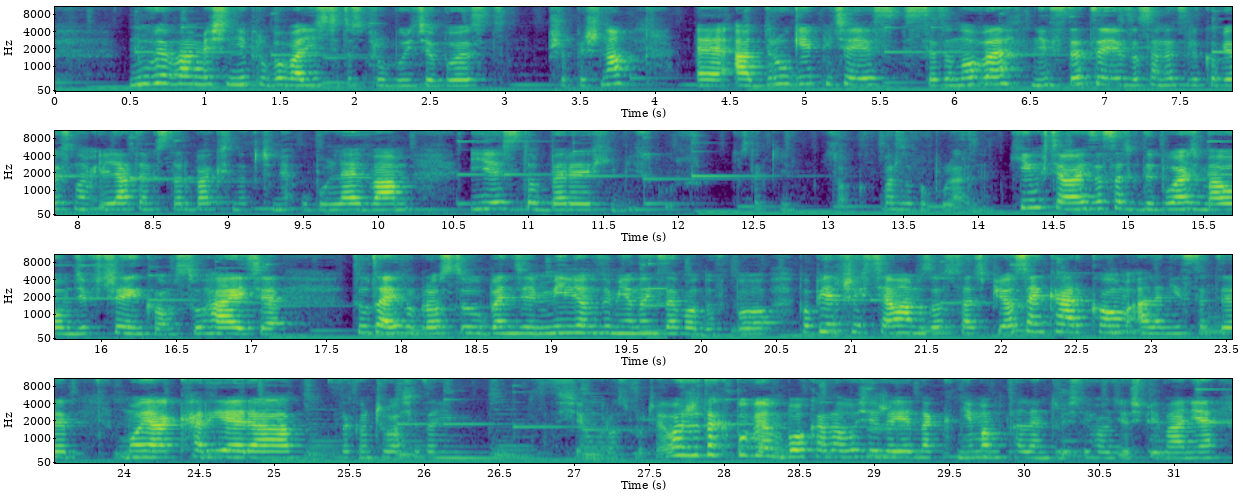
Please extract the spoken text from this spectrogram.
Mówię wam, jeśli nie próbowaliście, to spróbujcie, bo jest przepyszna. E, A drugie picie jest sezonowe, niestety jest dostępne tylko wiosną i latem w Starbucksie, nad czym ja ubolewam. I jest to berry hibiscus. To jest taki sok, bardzo popularny. Kim chciałaś zostać, gdy byłaś małą dziewczynką? Słuchajcie, tutaj po prostu będzie milion wymienionych zawodów, bo po pierwsze chciałam zostać piosenkarką, ale niestety moja kariera zakończyła się zanim się rozpoczęła, że tak powiem, bo okazało się, że jednak nie mam talentu, jeśli chodzi o śpiewanie.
